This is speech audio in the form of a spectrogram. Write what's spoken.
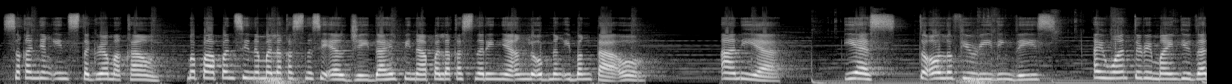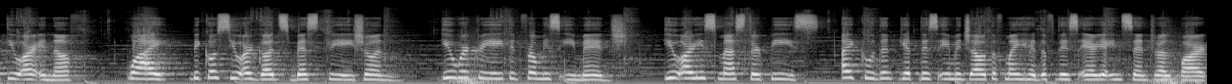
Sa kanyang Instagram account, mapapansin na malakas na si LJ dahil pinapalakas na rin niya ang loob ng ibang tao. Aniya, Yes, to all of you reading this, I want to remind you that you are enough. Why? Because you are God's best creation. You were created from His image. You are His masterpiece. I couldn't get this image out of my head of this area in Central Park.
